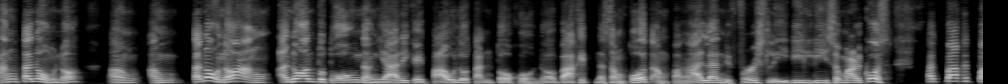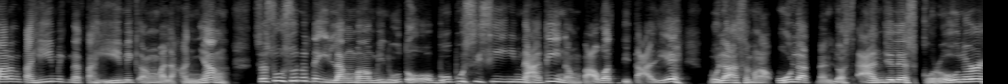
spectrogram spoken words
Ang tanong, no? Ang ang tanong, no? Ang ano ang totoong nangyari kay Paulo Tantoco, no? Bakit nasangkot ang pangalan ni First Lady Lisa Marcos? At bakit parang tahimik na tahimik ang Malacanang? Sa susunod na ilang mga minuto, bubusisiin natin ang bawat detalye mula sa mga ulat ng Los Angeles coroner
